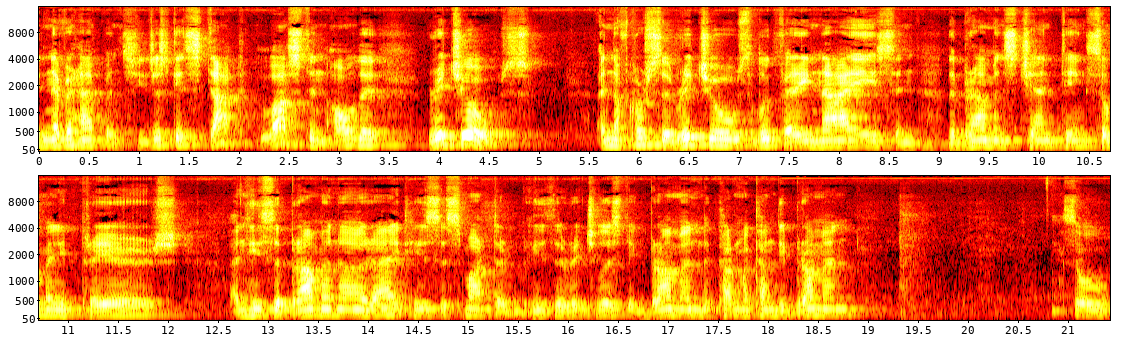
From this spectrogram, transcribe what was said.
it never happens. You just get stuck, lost in all the rituals. And of course the rituals look very nice and the Brahmins chanting so many prayers and he's the Brahmana, right? He's the smarta, he's the ritualistic Brahman, the Karmakandi Brahman. So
